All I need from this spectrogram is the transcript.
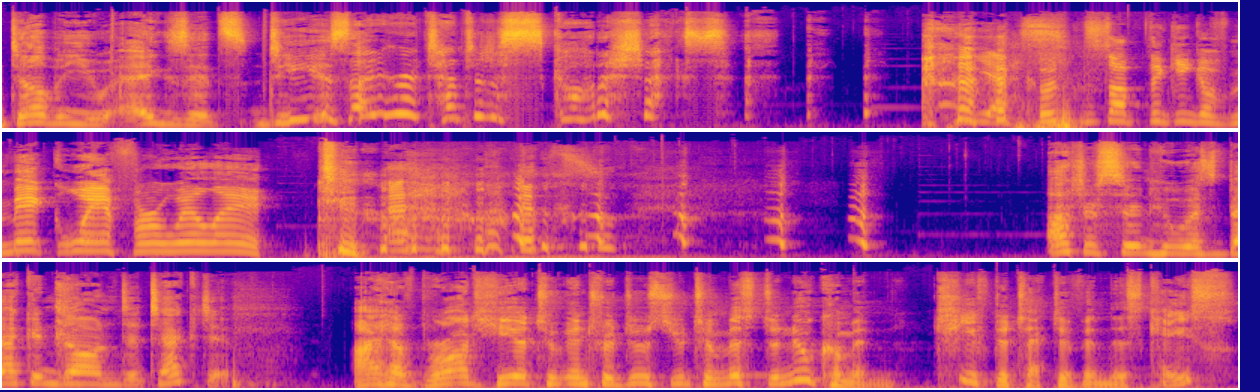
W exits. D, is that your attempt at a Scottish accent? Yes. Couldn't stop thinking of Mick way for Willie. Utterson, who has beckoned on detective. I have brought here to introduce you to Mr. Newcomen, chief detective in this case.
